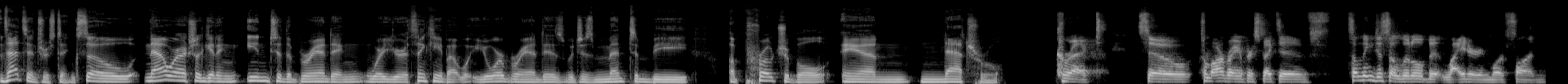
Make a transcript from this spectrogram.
That's interesting. So now we're actually getting into the branding where you're thinking about what your brand is, which is meant to be approachable and natural. Correct. So, from our brand perspective, something just a little bit lighter and more fun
